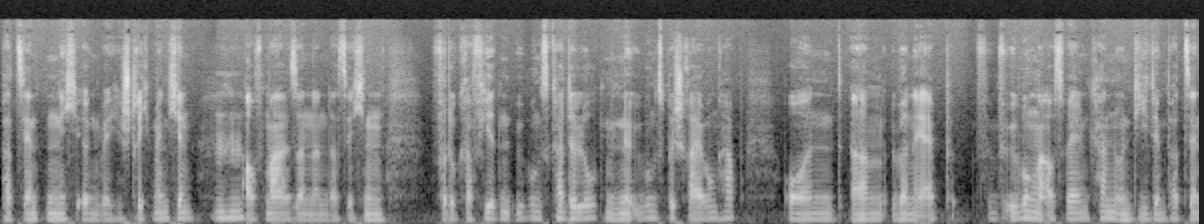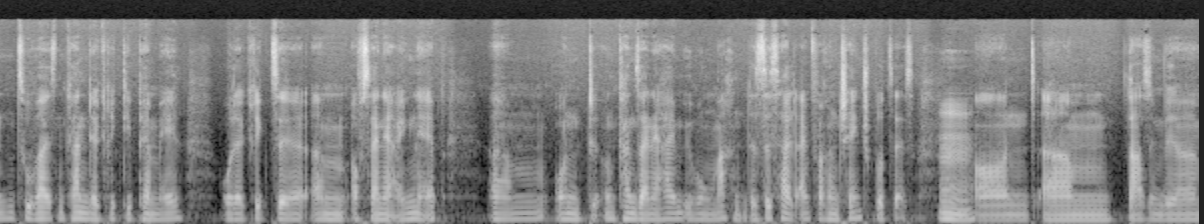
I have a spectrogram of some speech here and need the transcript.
Patienten nicht irgendwelche Strichmännchen Mhm. aufmal, sondern dass ich einen fotografierten Übungskatalog mit einer Übungsbeschreibung habe und ähm, über eine App fünf Übungen auswählen kann und die dem Patienten zuweisen kann. Der kriegt die per Mail oder kriegt sie ähm, auf seine eigene App ähm, und, und kann seine Heimübungen machen. Das ist halt einfach ein Change-Prozess. Mhm. Und ähm, da sind wir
